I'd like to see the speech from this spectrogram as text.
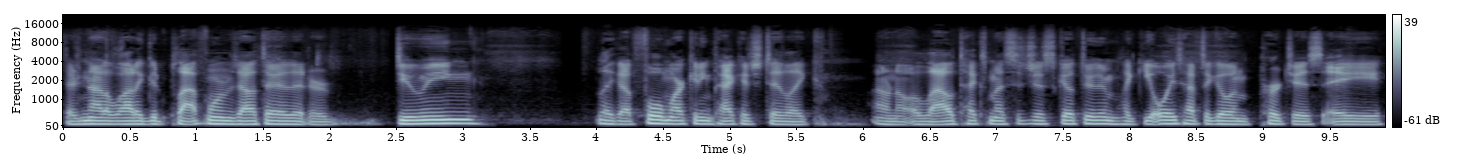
there's not a lot of good platforms out there that are doing like a full marketing package to like, I don't know, allow text messages to go through them. Like you always have to go and purchase a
